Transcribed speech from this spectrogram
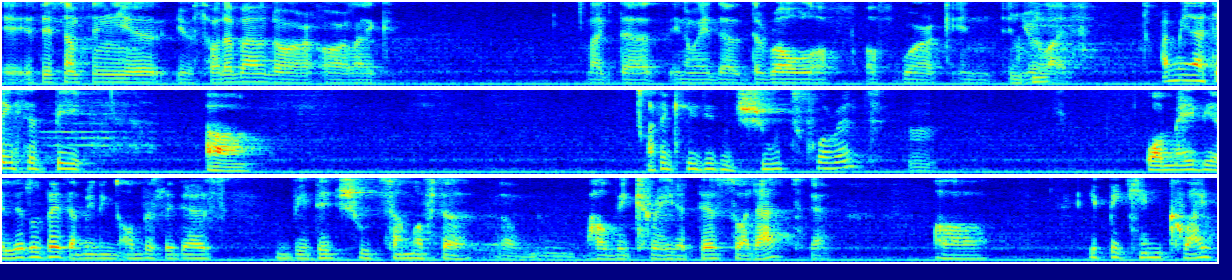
Is this something you you thought about, or or like like the in a way the, the role of, of work in, in your life? I mean, I think that we, uh, I think we didn't shoot for it, or maybe a little bit. I mean, obviously, there's we did shoot some of the um, how we created this or that. Yeah. Uh, it became quite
